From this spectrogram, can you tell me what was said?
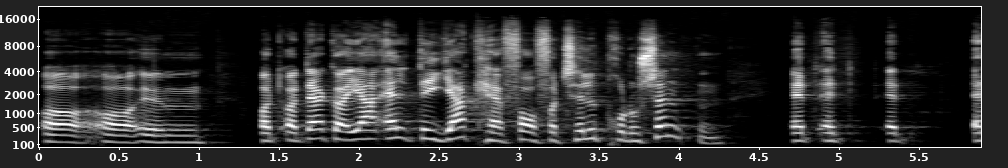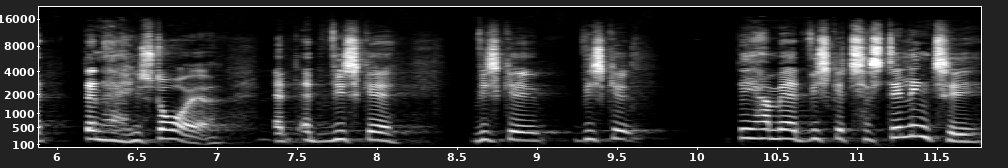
og, og, øhm, og, og der gør jeg alt det, jeg kan for at fortælle producenten, at, at, at, at den her historie, at, at vi skal, vi skal, vi skal, det her med, at vi skal tage stilling til,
